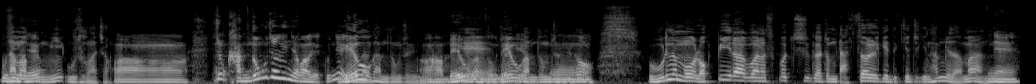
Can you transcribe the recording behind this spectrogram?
남아공이 우승하죠. 아, 좀 감동적인 영화겠군요. 매우 이거는. 감동적입니다. 아, 매우 예, 감동적이에요? 매우 감동적이서 어. 우리는 뭐 럭비라고 하는 스포츠가 좀 낯설게 느껴지긴 합니다만 네.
